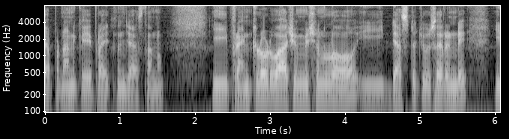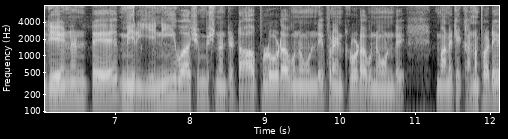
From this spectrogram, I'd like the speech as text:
చెప్పడానికి ప్రయత్నం చేస్తాను. ఈ ఫ్రంట్ లోడ్ వాషింగ్ మిషన్లో ఈ డస్ట్ చూసారండి. ఇది ఏంటంటే మీరు ఎనీ వాషింగ్ మిషన్ అంటే టాప్ లోడ్ అవనివ్వండి ఫ్రంట్ లోడ్ అవనివ్వండి మనకి కనపడే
